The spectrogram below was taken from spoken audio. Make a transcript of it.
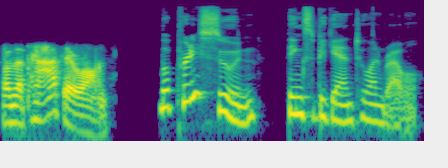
from the path they're on. But pretty soon, things began to unravel.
